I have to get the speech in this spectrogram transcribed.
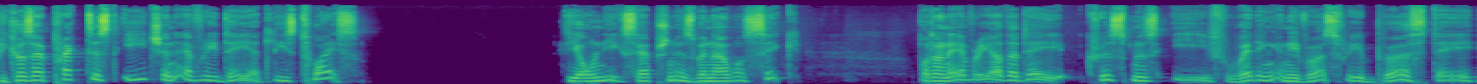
because I practiced each and every day at least twice. The only exception is when I was sick. But on every other day, Christmas Eve, wedding anniversary, birthday,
